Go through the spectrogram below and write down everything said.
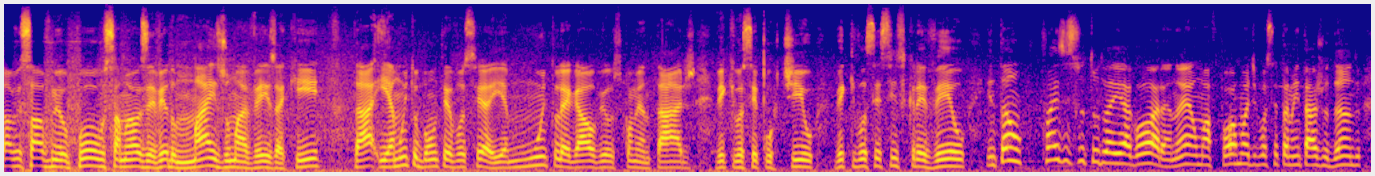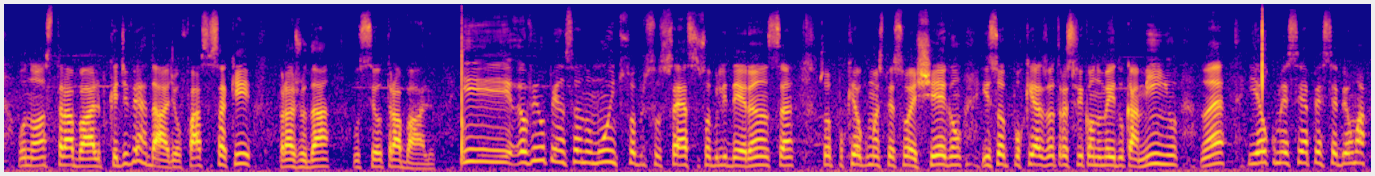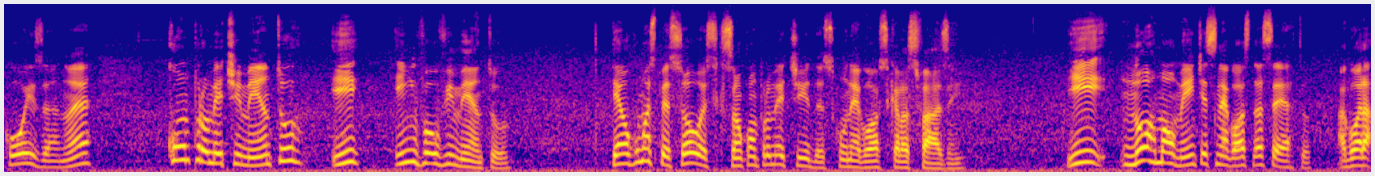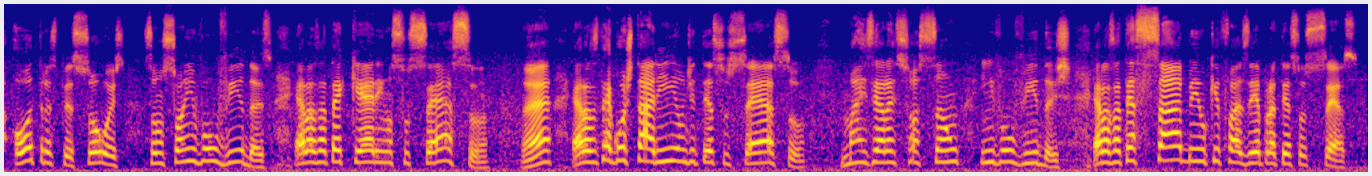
Salve, salve meu povo, Samuel Azevedo mais uma vez aqui, tá? E é muito bom ter você aí, é muito legal ver os comentários, ver que você curtiu, ver que você se inscreveu. Então, faz isso tudo aí agora, né? É uma forma de você também estar tá ajudando o nosso trabalho, porque de verdade eu faço isso aqui para ajudar o seu trabalho. E eu venho pensando muito sobre sucesso, sobre liderança, sobre por que algumas pessoas chegam e sobre por que as outras ficam no meio do caminho, não é? E eu comecei a perceber uma coisa, não é? Comprometimento e envolvimento. Tem algumas pessoas que são comprometidas com o negócio que elas fazem. E normalmente esse negócio dá certo. Agora, outras pessoas são só envolvidas. Elas até querem o sucesso, né? Elas até gostariam de ter sucesso, mas elas só são envolvidas. Elas até sabem o que fazer para ter sucesso,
